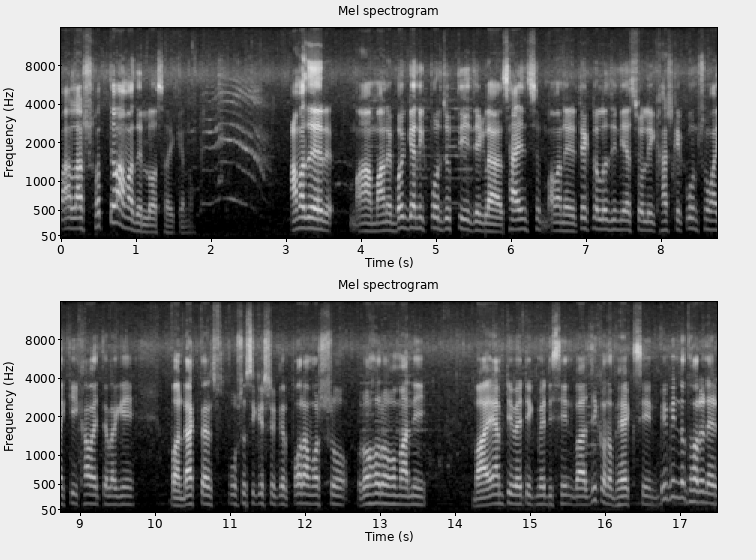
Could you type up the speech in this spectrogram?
পালা সত্ত্বেও আমাদের লস হয় কেন? আমাদের মানে বৈজ্ঞানিক প্রযুক্তি যেগুলা সায়েন্স মানে টেকনোলজি নিয়ে চলি, হাঁসকে কোন সময় কি খাওয়াইতে লাগে বা ডাক্তার, পশু চিকিৎসকের পরামর্শ রহ রহ মানি বা অ্যান্টিবায়োটিক মেডিসিন বা যে কোনো ভ্যাকসিন, বিভিন্ন ধরনের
